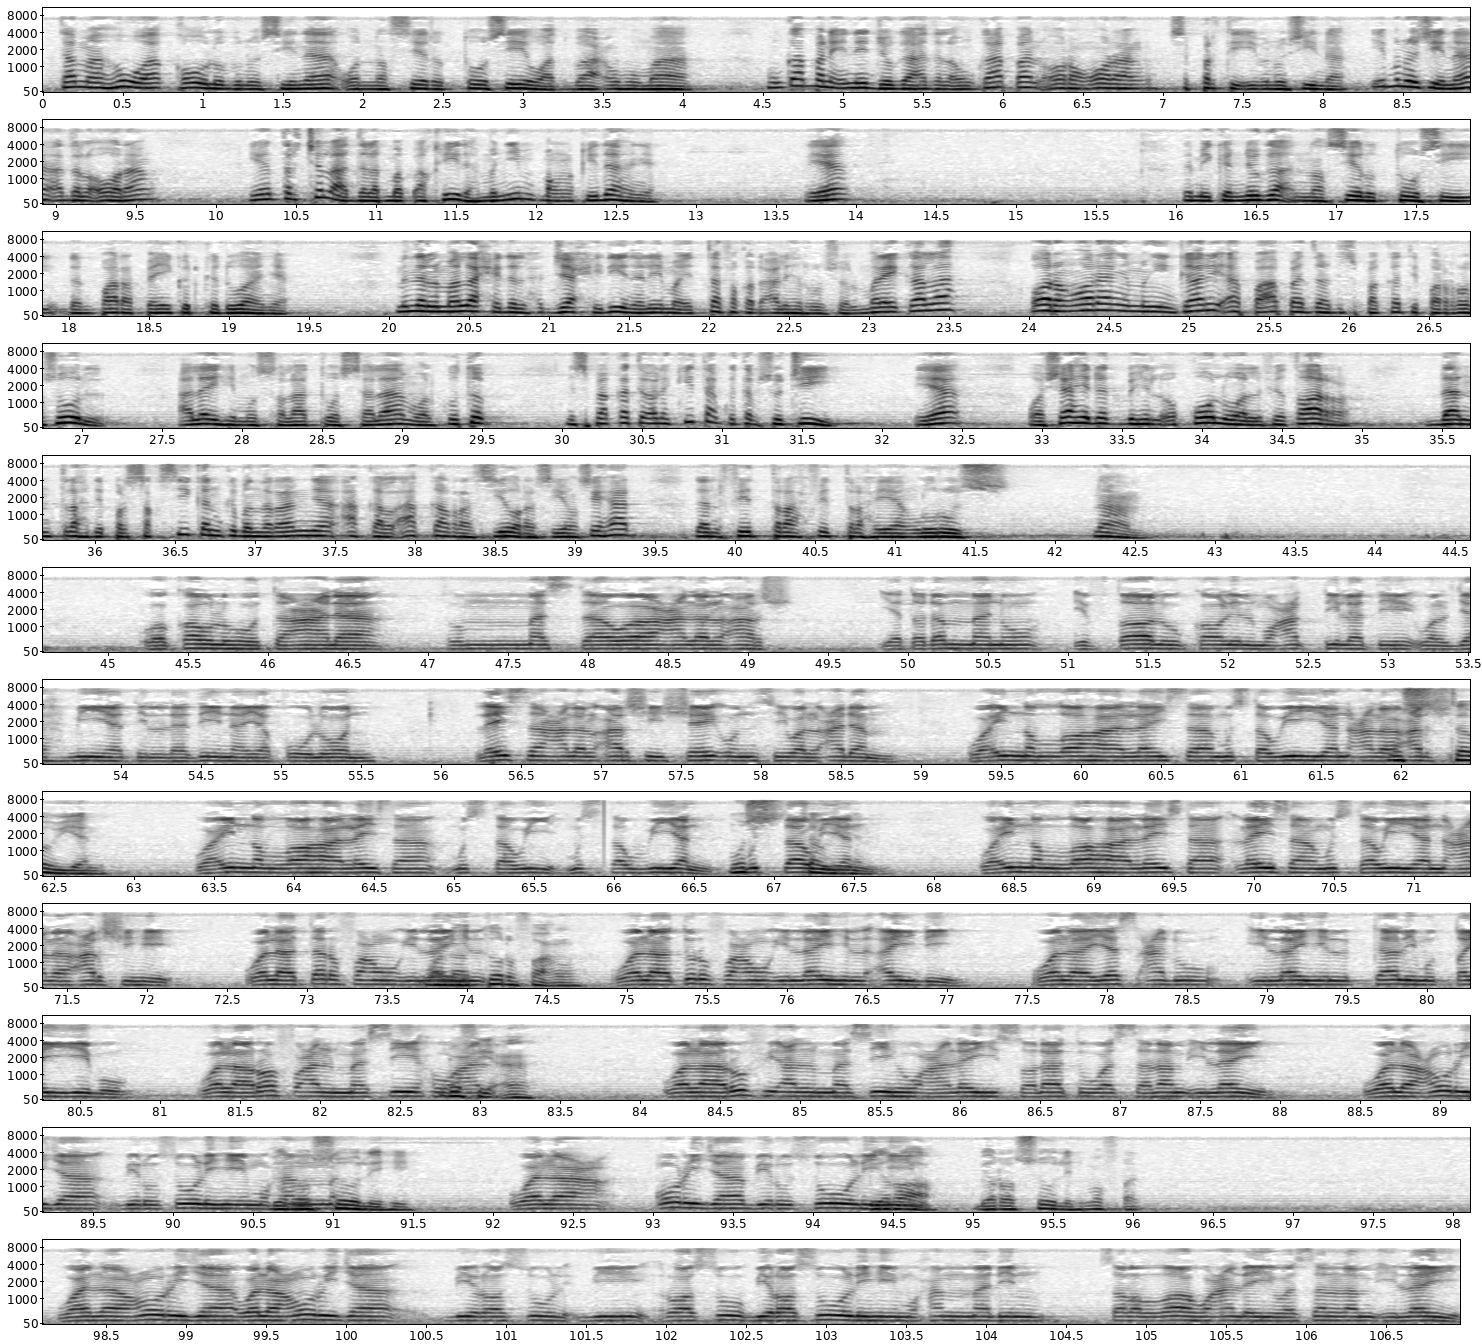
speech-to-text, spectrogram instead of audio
kama huwa qaulu Ibnu Sina wan Nasir Tusi wa atba'uhuma. Ungkapan ini juga adalah ungkapan orang-orang seperti Ibnu Sina. Ibnu Sina adalah orang yang tercela dalam bab akidah, menyimpang akidahnya. Ya. Demikian juga Nasir Tusi dan para pengikut keduanya. Minal malahid al-jahidin lima ittafaqat alaihi rusul. Mereka lah orang-orang yang mengingkari apa-apa yang telah disepakati para rasul alaihi wassalatu wassalam wal kutub disepakati oleh kitab-kitab suci ya wa syahidat bihil uqul wal fitar dan telah dipersaksikan kebenarannya akal-akal rasio-rasio yang sehat dan fitrah-fitrah yang lurus. Naam. Wa qawluhu ta'ala thumma istawa 'alal 'arsy iftalu qawlil mu'attilati wal jahmiyati alladhina yaqulun laysa 'alal 'arsy syai'un siwal 'adam وإن الله ليس مستويا على عرش مستويا. وإن الله ليس مستوي مستويا مستويا. وإن الله ليس ليس مستويا على عرشه. ولا ترفع إليه ولا ترفع. ولا ترفع إليه الأيدي. ولا يسعد إليه الكلم الطيب ولا رفع المسيح رفع. ولا رفع المسيح عليه الصلاة والسلام إليه ولا عرج برسوله محمد برسوله. ولا عرج برسوله برسوله مفرد. ولا عرج ولا عرج برسول برسول برسوله محمد صلى الله عليه وسلم إليه.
